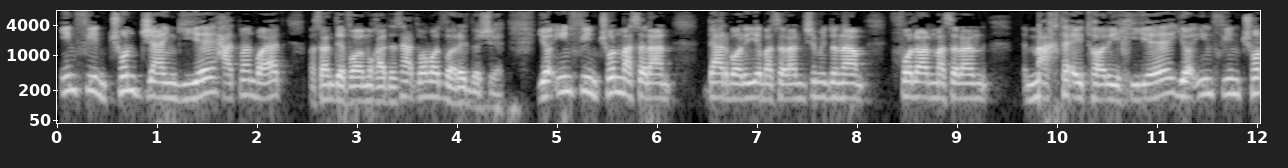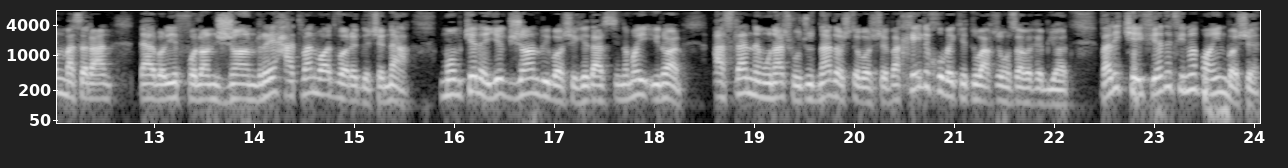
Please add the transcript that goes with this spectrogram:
این فیلم چون جنگیه حتما باید مثلا دفاع مقدسه حتما باید وارد بشه. یا این فیلم چون مثلا درباره مثلا چه می‌دونم فلان مثلا مقطع تاریخیه یا این فیلم چون مثلا درباره فلان ژانره حتما باید وارد بشه؟ نه. ممکنه یک ژانری باشه که در سینمای ایران اصلا نمونهش وجود نداشته باشه و خیلی خوبه که تو بخش مسابقه بیاد ولی کیفیت فیلم پایین باشه.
